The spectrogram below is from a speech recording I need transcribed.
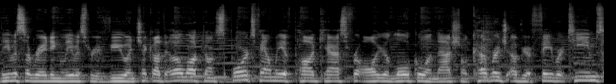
Leave us a rating, leave us a review, and check out the other Locked On Sports family of podcasts for all your local and national coverage of your favorite teams.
